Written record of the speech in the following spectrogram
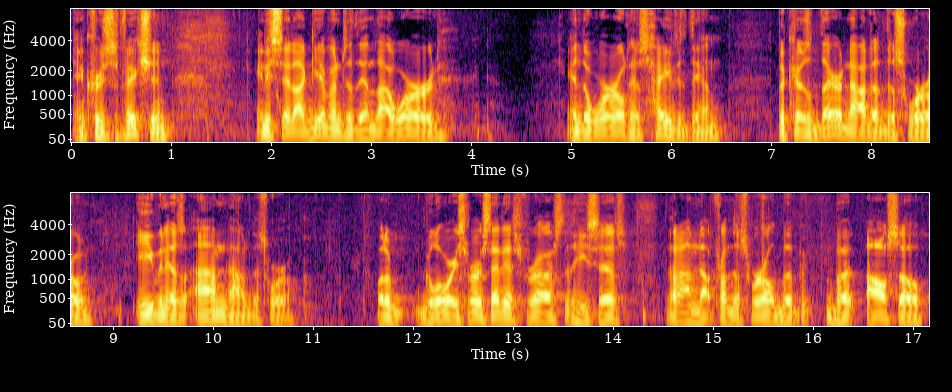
and crucifixion, and he said, I give unto them thy word, and the world has hated them, because they're not of this world, even as I'm not of this world. What a glorious verse that is for us that he says that I'm not from this world, but, but also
